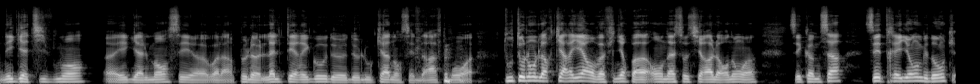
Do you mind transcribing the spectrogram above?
négativement euh, également, c'est euh, voilà un peu l'alter ego de, de Luca dans cette draft. Euh, tout au long de leur carrière, on va finir par, on associera leur nom. hein. C'est comme ça. C'est Trey Young, donc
